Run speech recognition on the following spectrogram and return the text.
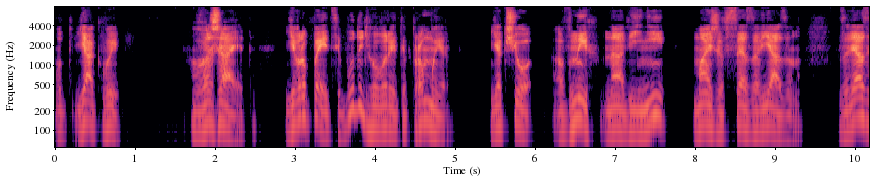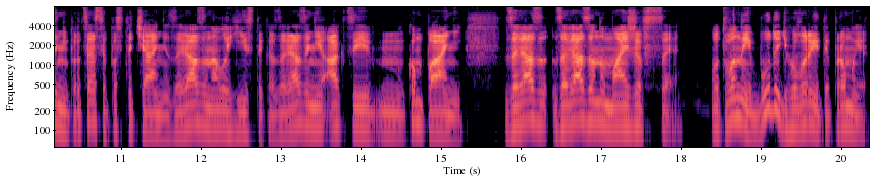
от як ви вважаєте, європейці будуть говорити про мир, якщо в них на війні майже все зав'язано? Зав'язані процеси постачання, зав'язана логістика, зав'язані акції компаній, зав'яз- зав'язано майже все. От вони будуть говорити про мир,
